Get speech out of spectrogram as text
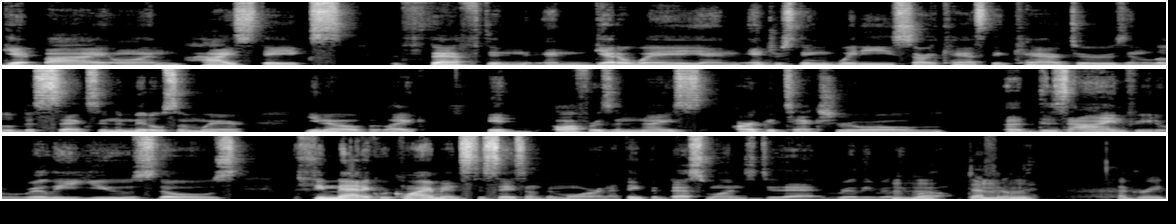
get by on high stakes theft and and getaway and interesting, witty, sarcastic characters and a little bit of sex in the middle somewhere, you know. But like it offers a nice architectural uh, design for you to really use those thematic requirements to say something more. And I think the best ones do that really, really Mhm. well. Definitely. Agree,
